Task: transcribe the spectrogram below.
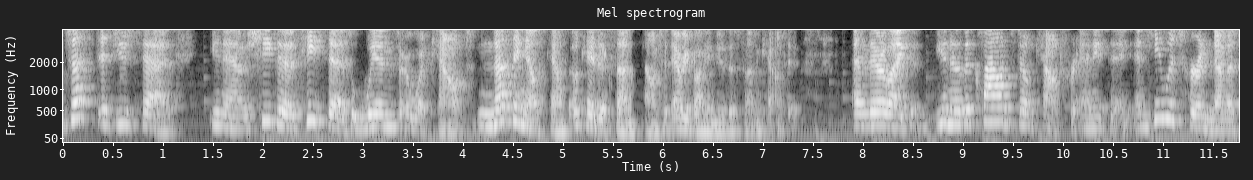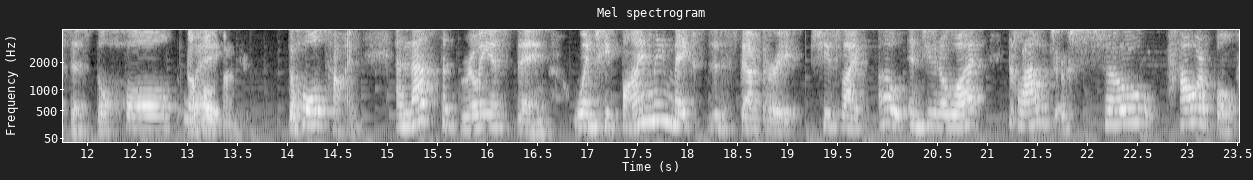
just as you said, you know, she goes, he says, wins are what count. Nothing else counts. Okay, the sun counted. Everybody knew the sun counted. And they're like, you know, the clouds don't count for anything. And he was her nemesis the whole the way. whole time. The whole time. And that's the brilliant thing. When she finally makes the discovery, she's like, oh, and do you know what? Clouds are so powerful.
